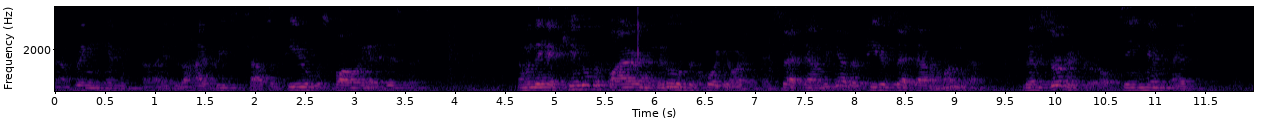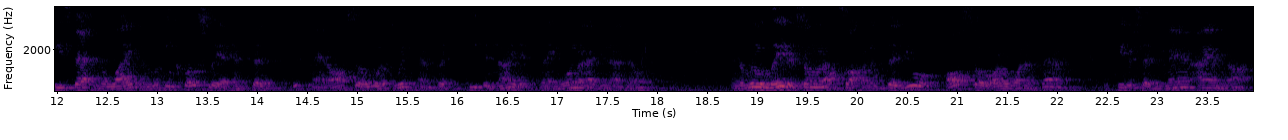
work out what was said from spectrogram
uh, bringing him uh, into the high priest's house, and Peter was following at a distance. And when they had kindled a fire in the middle of the courtyard and sat down together, Peter sat down among them. Then a servant girl, seeing him as he sat in the light and looking closely at him, said, This man also was with him, but he denied it, saying, Woman, I do not know him. And a little later, someone else saw him and said, You also are one of them. Peter said, Man, I am not.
